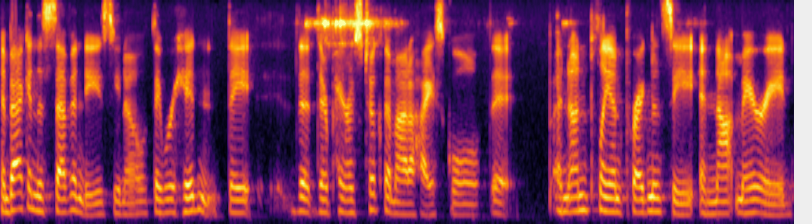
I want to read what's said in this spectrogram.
And back in the 70s, you know, they were hidden. They that their parents took them out of high school. That an unplanned pregnancy and not married,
